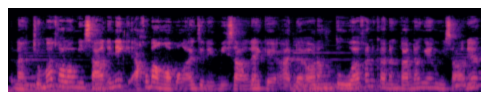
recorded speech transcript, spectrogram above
Nah, cuma kalau misal ini aku mau ngomong aja nih, misalnya kayak ada orang tua kan kadang-kadang yang misalnya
